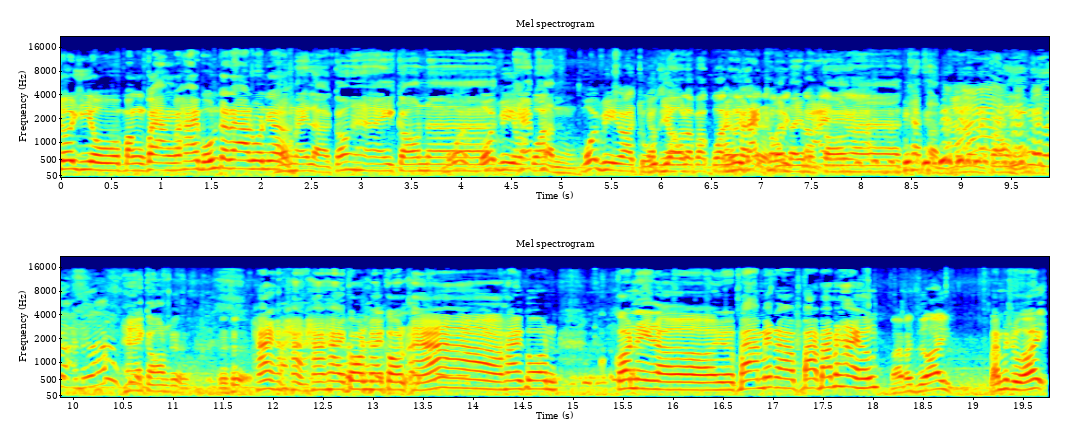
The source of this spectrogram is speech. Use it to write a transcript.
chơi diều bằng vàng 24 carat luôn nha. Hôm nay là có hai con mỗi, mỗi vị captain. quần mỗi vị mà chủ diều là bà quần hơi rách thôi. bên đây một con uh, captain bên đây một con nữa. Hai con. Hai hai hai hai con hai con. À hai con. Con này là ba mét ba ba mét hai hưng? Ba mét rưỡi. Ba mét rưỡi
